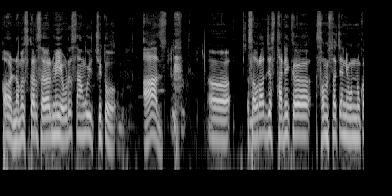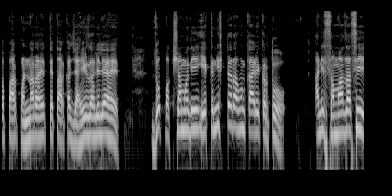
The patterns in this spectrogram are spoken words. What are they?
हो नमस्कार सर. मी एवढंच सांगू इच्छितो. आज स्वराज्य स्थानिक संस्थाच्या निवडणुका पार पडणार आहेत त्या तारखा जाहीर झालेल्या आहेत. जो पक्षामध्ये एकनिष्ठ राहून कार्य करतो आणि समाजाशी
